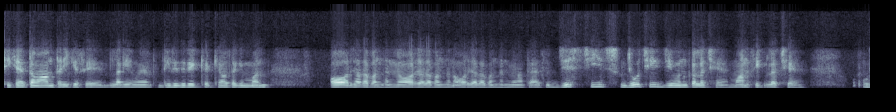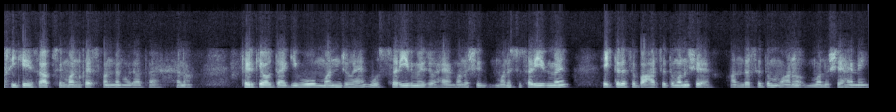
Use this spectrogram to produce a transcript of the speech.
ठीक है तमाम तरीके से लगे हुए हैं। धीरे धीरे क्या होता है कि मन और ज़्यादा बंधन में और ज़्यादा बंधन और ज़्यादा बंधन में आता है। तो जिस चीज़ जो चीज़ जीवन का लक्ष्य है मानसिक लक्ष्य है उसी के हिसाब से मन का स्पंदन हो जाता है है ना? फिर क्या होता है कि वो मन जो है वो शरीर में जो है मनुष्य मनुष्य शरीर में एक तरह से बाहर से तो मनुष्य है अंदर से तो मनुष्य है नहीं।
